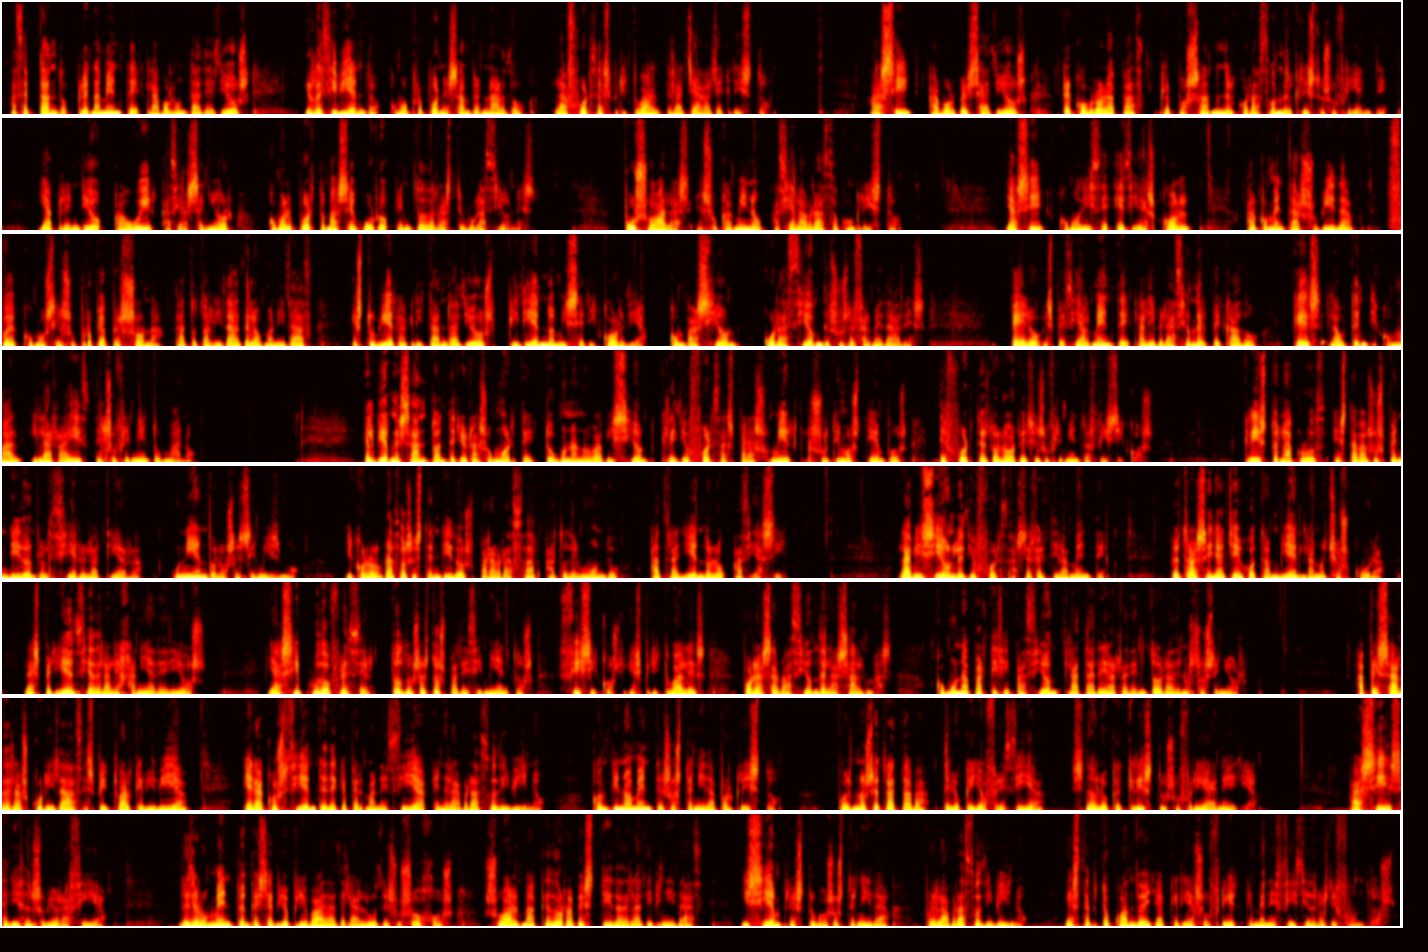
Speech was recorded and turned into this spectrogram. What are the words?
aceptando plenamente la voluntad de Dios y recibiendo, como propone San Bernardo, la fuerza espiritual de las llagas de Cristo. Así, al volverse a Dios, recobró la paz reposando en el corazón del Cristo sufriente, y aprendió a huir hacia el Señor como el puerto más seguro en todas las tribulaciones. Puso alas en su camino hacia el abrazo con Cristo. Y así, como dice Edith Skoll, al comentar su vida, fue como si en su propia persona la totalidad de la humanidad estuviera gritando a Dios pidiendo misericordia, compasión, curación de sus enfermedades, pero especialmente la liberación del pecado, que es el auténtico mal y la raíz del sufrimiento humano. El Viernes Santo anterior a su muerte tuvo una nueva visión que le dio fuerzas para asumir los últimos tiempos de fuertes dolores y sufrimientos físicos. Cristo en la cruz estaba suspendido entre el cielo y la tierra, uniéndolos en sí mismo, y con los brazos extendidos para abrazar a todo el mundo, atrayéndolo hacia sí. La visión le dio fuerzas, efectivamente, pero tras ella llegó también la noche oscura, la experiencia de la lejanía de Dios, y así pudo ofrecer todos estos padecimientos físicos y espirituales por la salvación de las almas, como una participación en la tarea redentora de nuestro Señor. A pesar de la oscuridad espiritual que vivía, era consciente de que permanecía en el abrazo divino, continuamente sostenida por Cristo, pues no se trataba de lo que ella ofrecía, sino de lo que Cristo sufría en ella. Así se dice en su biografía. Desde el momento en que se vio privada de la luz de sus ojos, su alma quedó revestida de la divinidad y siempre estuvo sostenida por el abrazo divino, excepto cuando ella quería sufrir en beneficio de los difuntos.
